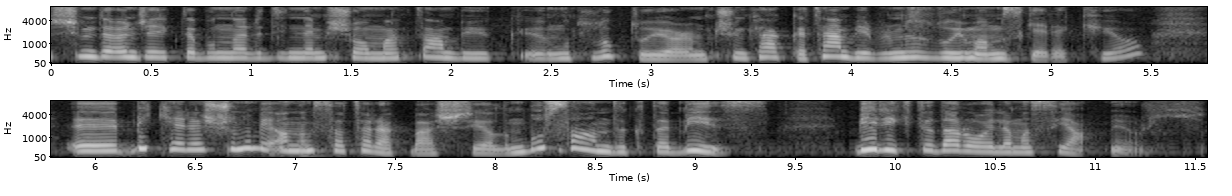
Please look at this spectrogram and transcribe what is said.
şimdi öncelikle bunları dinlemiş olmaktan büyük e, mutluluk duyuyorum. Çünkü hakikaten birbirimizi duymamız gerekiyor. Ee, bir kere şunu bir anımsatarak başlayalım. Bu sandıkta biz bir iktidar oylaması yapmıyoruz.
